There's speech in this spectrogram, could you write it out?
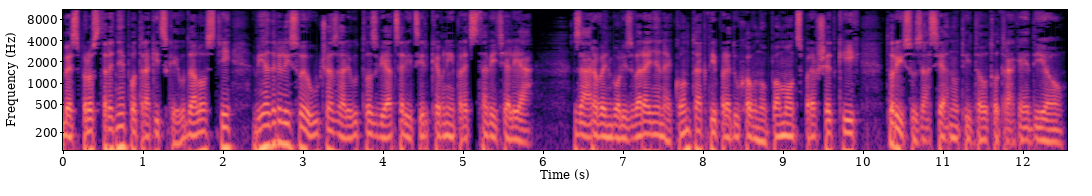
Bezprostredne po tragickej udalosti vyjadrili svoju účasť a ľútosť viacerí cirkevní predstavitelia – Zároveň boli zverejnené kontakty pre duchovnú pomoc pre všetkých, ktorí sú zasiahnutí touto tragédiou.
